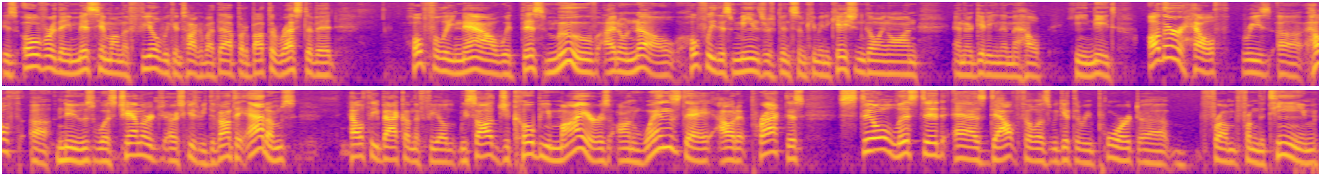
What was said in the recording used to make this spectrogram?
is over. They miss him on the field. We can talk about that. But about the rest of it, hopefully now with this move, I don't know. Hopefully this means there's been some communication going on and they're getting them the help he needs. Other health uh, health uh, news was Chandler, or excuse me, Davante Adams healthy back on the field. We saw Jakobi Meyers on Wednesday out at practice still listed as doubtful as we get the report uh, from from the team.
